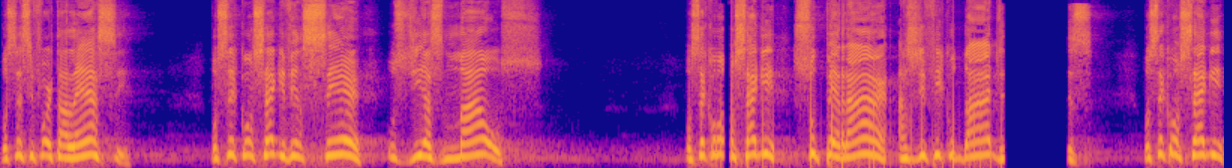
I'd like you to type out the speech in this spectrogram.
você se fortalece. Você consegue vencer os dias maus. Você consegue superar as dificuldades. Você consegue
